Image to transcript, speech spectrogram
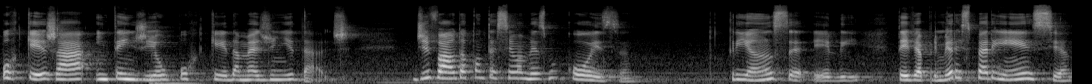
Porque já entendia o porquê da mediunidade. Divaldo aconteceu a mesma coisa. Criança, ele teve a primeira experiência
